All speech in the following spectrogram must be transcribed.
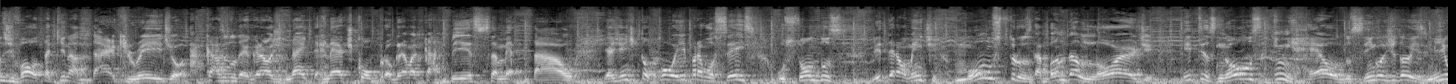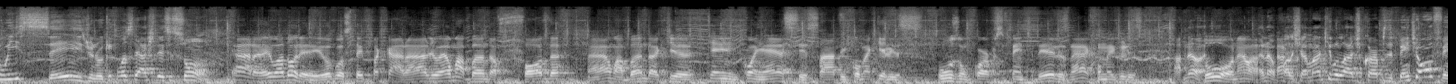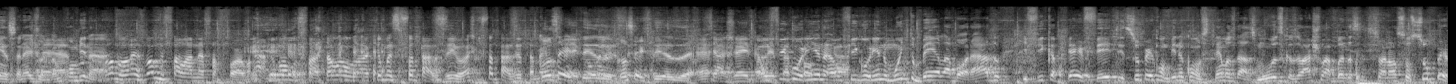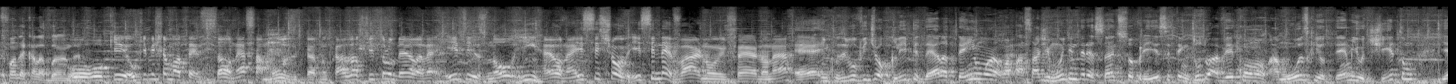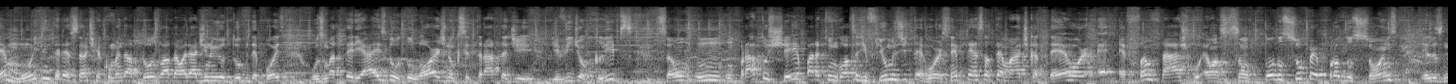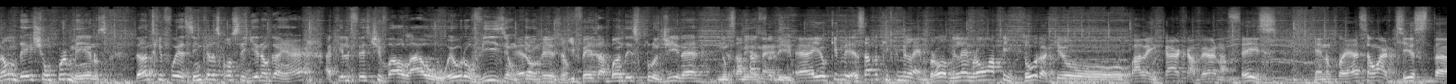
Estamos de volta aqui na Dark Radio, a casa do underground na internet com o programa Cabeça Metal. E a gente tocou aí pra vocês o som dos literalmente monstros da banda Lorde, It Snows in Hell, do single de 2006. Junior, o que, que você acha desse som? Cara, eu adorei, eu gostei pra caralho. É uma banda foda, né? Uma banda que quem conhece sabe como é que eles usam o corpse paint deles, né? Como é que eles Não, atuam, né? Ah, não, fala, chamar aquilo lá de Corpse de Paint é uma ofensa, né, Júnior? É, Vamos combinar. Vamos, nós vamos falar nessa forma. Ah, não vamos falar. Então, aqui é uma fantasia. Eu acho que fantasia também. Com sei certeza, como com certeza. É, se ajeita é um figurino, é um figurino muito bem elaborado e fica perfeito e super combina com os temas das músicas. Eu acho uma banda sensacional, sou super fã daquela banda. O, o que, o que me chamou a atenção nessa música, no caso, é o título dela, né? It is Snow in Hell, né? E se, chover, e se nevar no inferno, né? É, inclusive o videoclipe dela tem uma, uma passagem muito interessante sobre isso e tem tudo a ver com a música e o tema e o título. E é muito interessante, recomendo a todos lá dar uma olhadinha no YouTube depois. Os materiais do, do Lorde no que se trata de, de videoclipes são um, um prato cheio para quem gosta de filmes de terror. Sempre tem essa temática terror, é, é fantástico, é uma, são todos super produções, eles não deixam por menos. Tanto que foi assim que eles conseguiram ganhar aquele festival lá, o Eurovision, que- Eurovision, que, fez é. a banda explodir, né? No começo ali. Exatamente. É, e o que me- sabe o que, que me lembrou? Me lembrou uma pintura que o Alencar Caverna fez. Quem não conhece é um artista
